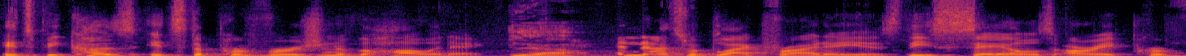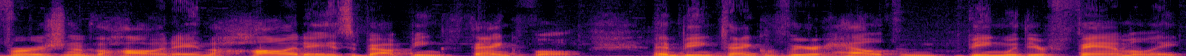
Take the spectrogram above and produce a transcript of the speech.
it's because it's the perversion of the holiday Yeah. and that's what Black Friday is. These sales are a perversion of the holiday. And the holiday is about being thankful and being thankful for your health and being with your family.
